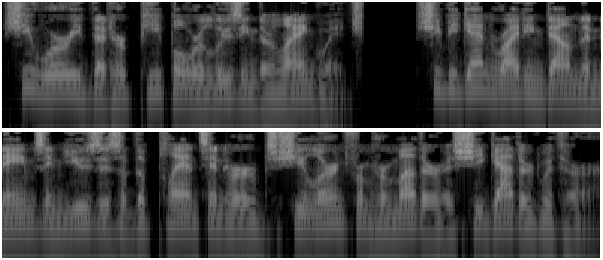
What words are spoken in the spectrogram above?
She worried that her people were losing their language. She began writing down the names and uses of the plants and herbs she learned from her mother as she gathered with her.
